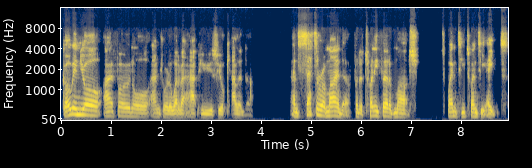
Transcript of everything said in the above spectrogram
go in your iPhone or Android or whatever app you use for your calendar and set a reminder for the 23rd of March, 2028.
